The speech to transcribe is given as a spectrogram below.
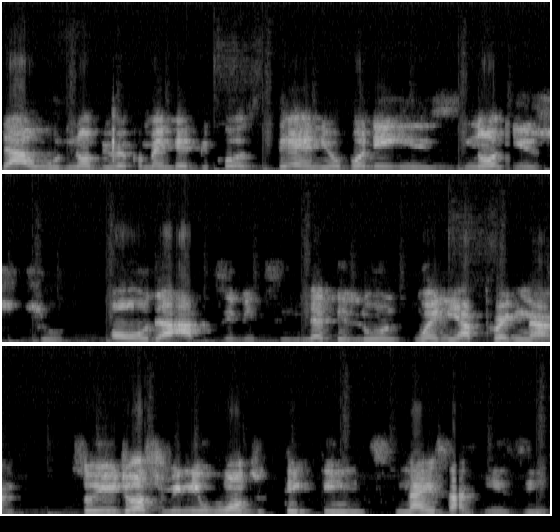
that would not be recommended because then your body is not used to all that activity let alone when you're pregnant so you just really want to take things nice and easy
